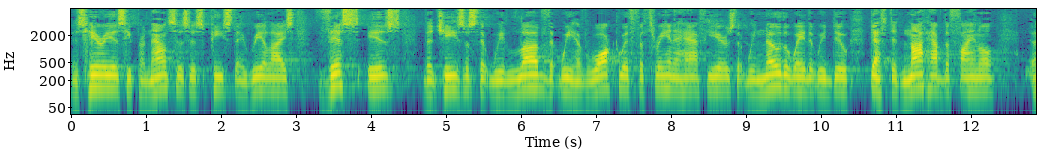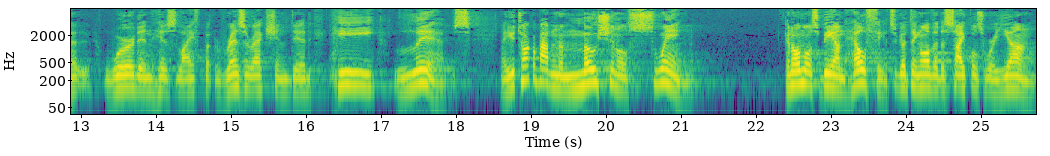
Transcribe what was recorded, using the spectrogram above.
As here he is, he pronounces his peace. They realize this is the Jesus that we love, that we have walked with for three and a half years, that we know the way that we do. Death did not have the final uh, word in his life, but resurrection did. He lives. Now you talk about an emotional swing. It can almost be unhealthy. It's a good thing all the disciples were young.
